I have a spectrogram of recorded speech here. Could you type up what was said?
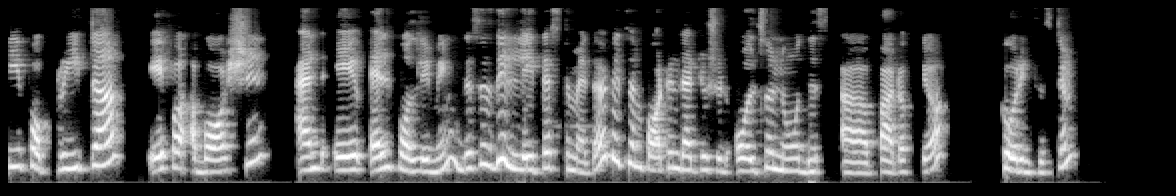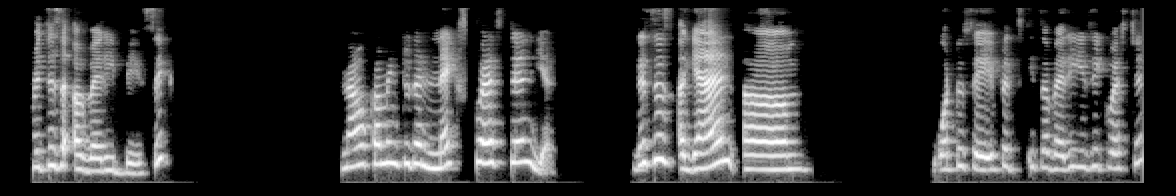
P for preterm, A for abortion, and A, L for living. This is the latest method. It's important that you should also know this uh, part of your scoring system, which is a very basic. Now coming to the next question. Yes, this is again um, what to say if it's it's a very easy question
